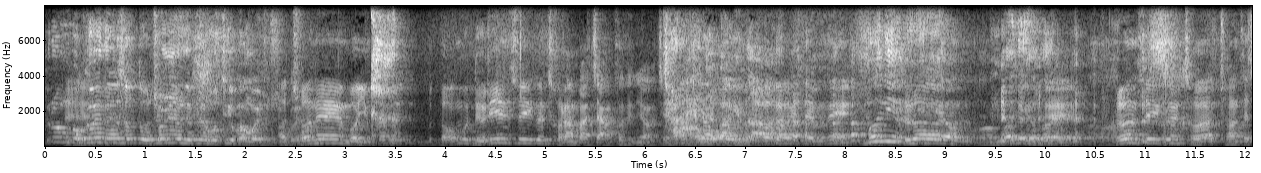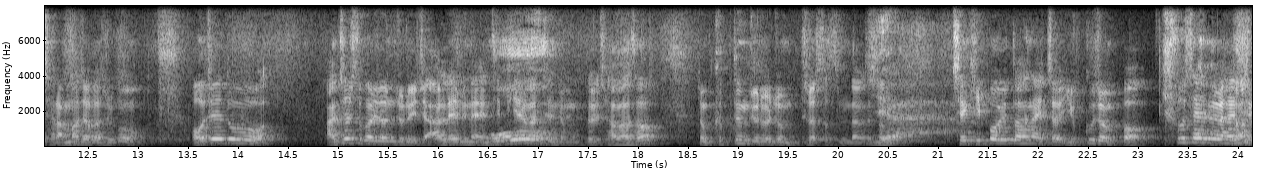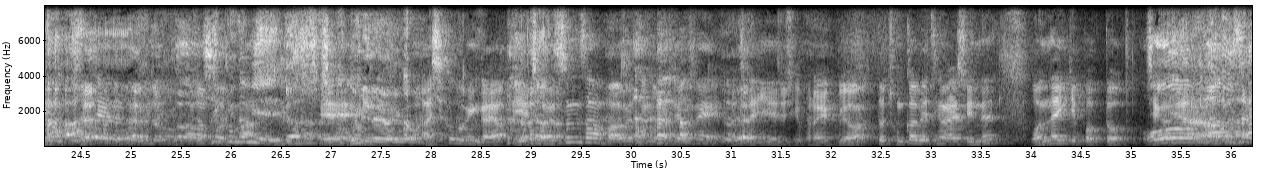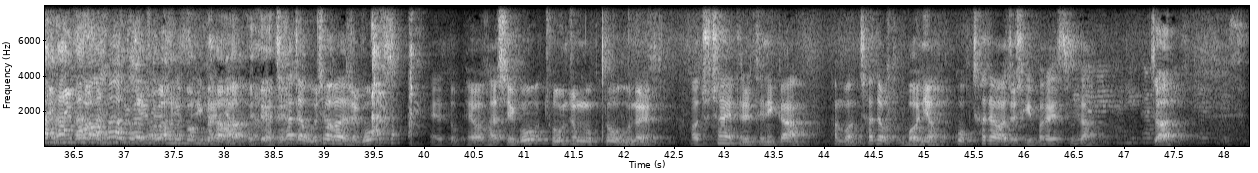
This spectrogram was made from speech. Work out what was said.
그럼 뭐 그에 대해서 또 조민영 대표는 어떻게 방어해 주실 어, 거예요? 저는 뭐 유가를 너무 느린 수익은 저랑 맞지 않거든요. 제 대박이다. 때문에. 어, 머니업. 네, 그런 수익은 저, 저한테 잘 안 맞아가지고 어제도 안철수 관련주로 이제 알레비나 NTPIA 오. 같은 종목들 잡아서 좀 급등주를 좀 들었었습니다. 그래서 예. 제 기법이 또 하나 있죠. 육구전법. 추세를 할 수 있는 추세를 육구전법이나 19금이에요. 예. 고민해요 이거. 아 19금인가요? 예, 저는 순수한 마음에 산 거기 때문에 아, 잘 이해해 주시기 바라겠고요. 또 종가 베팅을 할 수 있는 one night 기법도 제가 하는 겁니다. 예. 찾아오셔가지고 예, 또 배워가시고 좋은 종목도 오늘 어, 추천해 드릴 테니까 한번 찾아 머니업 꼭 찾아와 주시기 바라겠습니다. 자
